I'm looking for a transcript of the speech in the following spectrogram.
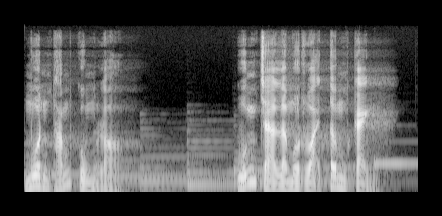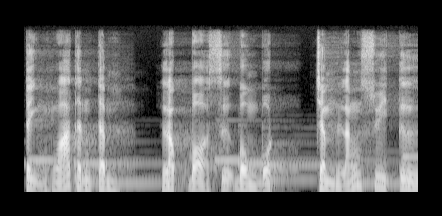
muôn thắm cùng lò. Uống trà là một loại tâm cảnh, tịnh hóa thân tâm, lọc bỏ sự bồng bột, trầm lắng suy tư.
